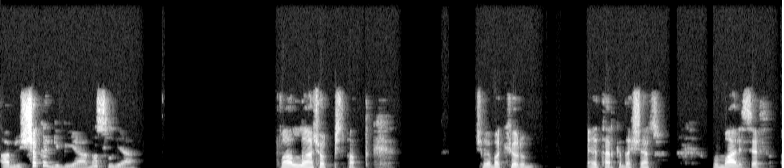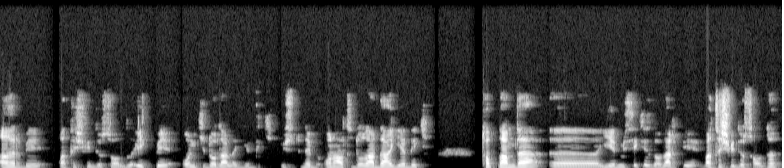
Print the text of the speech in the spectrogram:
Abi şaka gibi ya nasıl ya? Vallahi çok pis battık. Şöyle bakıyorum. Evet arkadaşlar. Bu maalesef ağır bir batış videosu oldu. İlk bir 12 dolarla girdik. Üstüne bir 16 dolar daha girdik. Toplamda e, 28 dolar bir batış videosu oldu.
